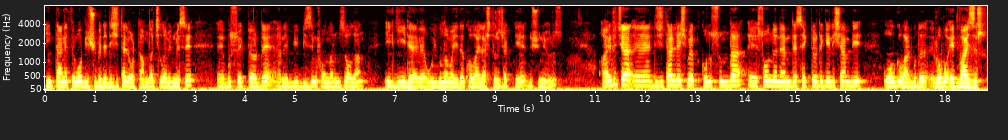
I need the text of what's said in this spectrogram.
internet ve mobil şubede dijital ortamda açılabilmesi e, bu sektörde yani bizim fonlarımıza olan ilgiyi de ve uygulamayı da kolaylaştıracak diye düşünüyoruz. Ayrıca e, dijitalleşme konusunda e, son dönemde sektörde gelişen bir olgu var. Bu da Robo Advisor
